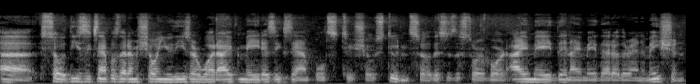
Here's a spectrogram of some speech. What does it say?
uh, so these examples that I'm showing you, these are what I've made as examples to show students. So this is the storyboard I made, then I made that other animation.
